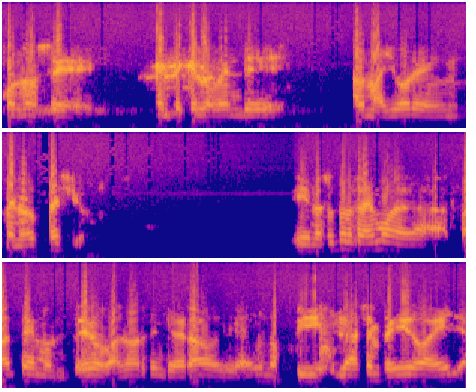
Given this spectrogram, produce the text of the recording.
conoce gente que lo vende al mayor en menor precio. Y nosotros traemos a la parte de Montero, al norte integrado, y ahí nos le hacen pedido a ella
